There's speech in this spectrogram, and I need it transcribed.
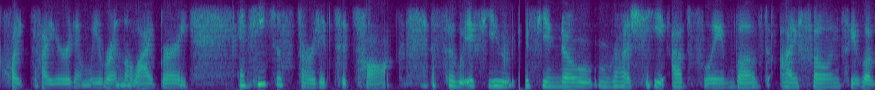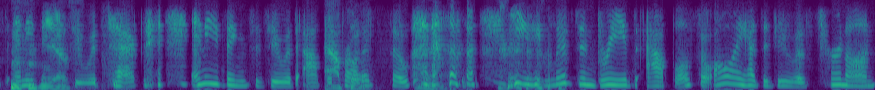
quite tired and we were in the library and he just started to talk. So if you if you know Rush, he absolutely loved iPhones. He loved anything yes. to do with tech, anything to do with Apple, Apple. products. So yeah. he lived and breathed Apple. So all I had to do was turn on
